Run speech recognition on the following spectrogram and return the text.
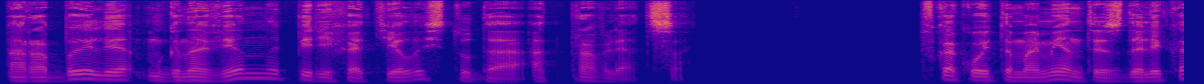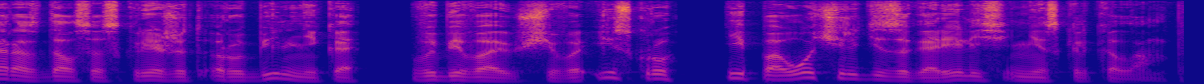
Арабелле мгновенно перехотелось туда отправляться. В какой-то момент издалека раздался скрежет рубильника, выбивающего искру, и по очереди загорелись несколько ламп.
